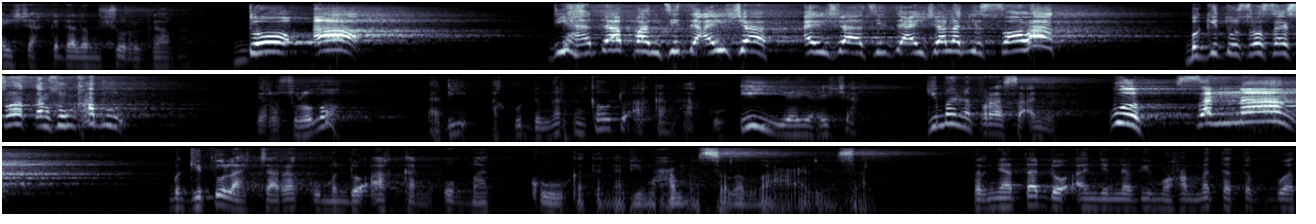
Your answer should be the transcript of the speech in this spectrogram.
Aisyah ke dalam surga. Doa di hadapan Siti Aisyah. Aisyah, Siti Aisyah lagi sholat. Begitu selesai sholat langsung kabur. Ya Rasulullah, tadi aku dengar engkau doakan aku. Iya ya Aisyah. Gimana perasaannya? Wah senang. Begitulah caraku mendoakan umatku kata Nabi Muhammad Sallallahu Alaihi Wasallam. Ternyata doanya Nabi Muhammad tetap buat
